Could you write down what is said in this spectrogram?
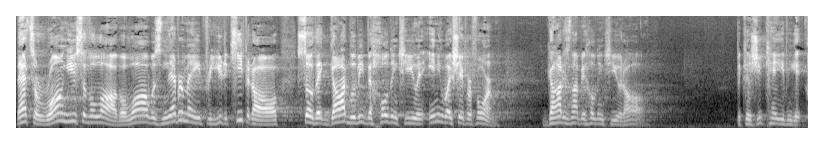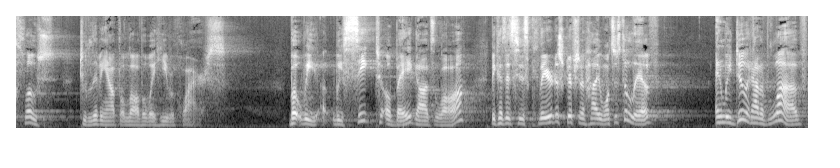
That's a wrong use of the law. The law was never made for you to keep it all so that God will be beholding to you in any way, shape, or form. God is not beholding to you at all because you can't even get close to living out the law the way He requires. But we, we seek to obey God's law because it's His clear description of how He wants us to live, and we do it out of love,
